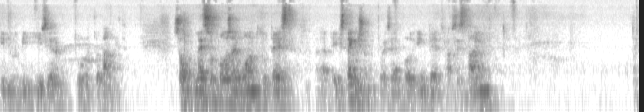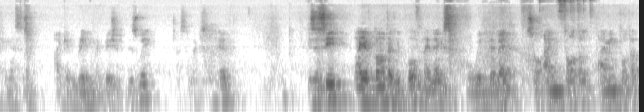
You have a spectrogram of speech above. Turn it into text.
it will be easier to, to evaluate. So let's suppose I want to test uh, extension, for example, in the thoracic spine. I can, assume, I can bring my patient this way, just like so head. As you see, I have contact with both my legs with the bed, so I'm total, I'm in total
